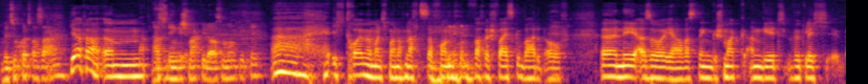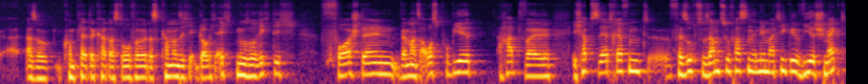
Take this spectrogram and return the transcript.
Willst du kurz was sagen? Ja, klar. Ähm, Hast du den Geschmack wieder aus dem Mund gekriegt? Ah, ich träume manchmal noch nachts davon und wache schweißgebadet auf. Äh, nee, also ja, was den Geschmack angeht, wirklich, also komplette Katastrophe. Das kann man sich, glaube ich, echt nur so richtig vorstellen, wenn man es ausprobiert hat, weil ich habe es sehr treffend äh, versucht zusammenzufassen in dem Artikel, wie es schmeckt.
